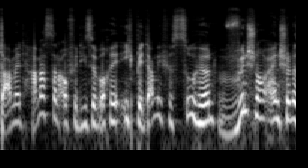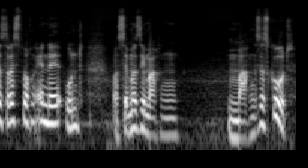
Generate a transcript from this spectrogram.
damit haben wir es dann auch für diese Woche. Ich bedanke mich fürs Zuhören, wünsche noch ein schönes Restwochenende und was immer Sie machen, machen Sie es gut.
